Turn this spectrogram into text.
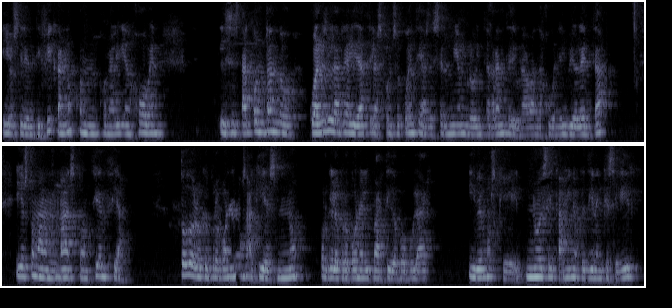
ellos se identifican con, alguien joven, les está contando cuál es la realidad y las consecuencias de ser miembro integrante de una banda juvenil violenta, ellos toman más conciencia. Todo lo que proponemos aquí es no, porque lo propone el Partido Popular y vemos que no es el camino que tienen que seguir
